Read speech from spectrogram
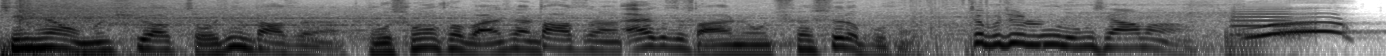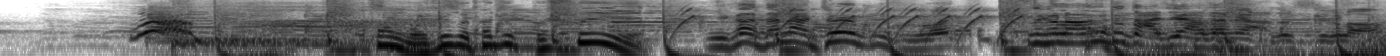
今天我们需要走进大自然，补充和完善大自然 X 档案中缺失的部分。这不就是撸龙虾吗？但我这个它就不睡。你看咱俩真是不合，四个狼都打架，咱俩这四个狼。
